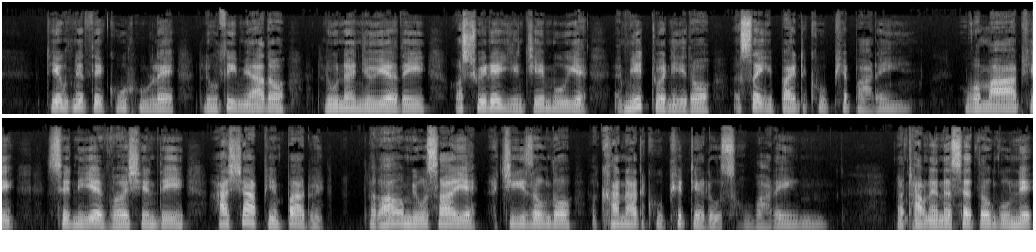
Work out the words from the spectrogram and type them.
။တရုတ်နှစ်သက်ကူဟုလဲလူသိများသော လူနဲ့ညူရသည်ဩစတြေးလျယဉ်ကျေးမှုရဲ့အမြင့်တွင်နေသော အစိတ်အပိုင်းတစ်ခုဖြစ်ပါတယ်။ဥပမာအဖြစ်ဆင်နီရဲ့ version သည်အာရှပြင်ပတွင်၎င်းအမျိုးအစားရဲ့အကြီးဆုံးသော အခမ်းအနားတစ်ခုဖြစ်တယ်လို့ဆိုပါတယ်။2023ခုနှစ်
